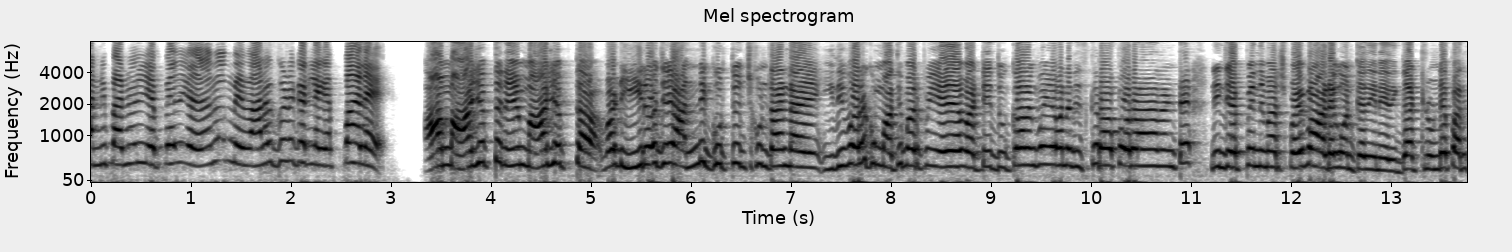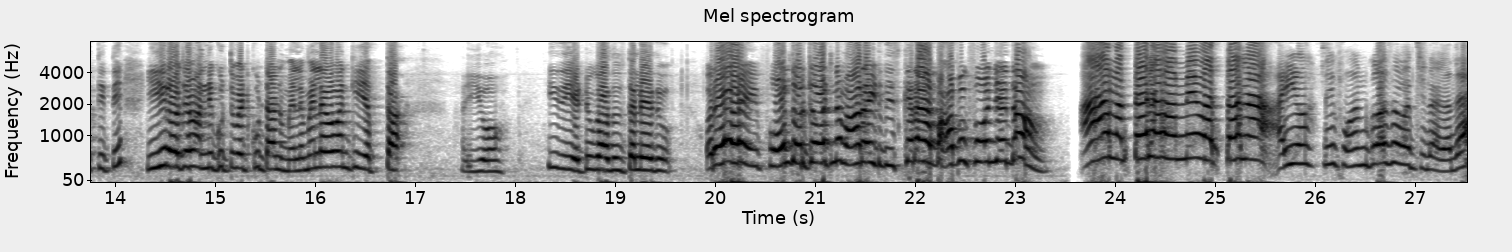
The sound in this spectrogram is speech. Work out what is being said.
అన్ని పనులు చెప్పేది కదా మమ్మీ. వాళ్ళకు కూడా చెప్పాలి ఆ మా చెప్తానే మా చెప్తా. వాడు ఈ రోజే అన్ని గుర్తుంచుకుంటాండా. ఇది వరకు మతి మరిపోయే ఏ దుకాణం పోయి ఏమైనా తీసుకురాపోరా అని అంటే నేను చెప్పింది మర్చిపోయి వాడే కొనుక తినేది. గట్లుండే పరిస్థితి. ఈ రోజే అన్ని గుర్తుపెట్టుకుంటాను. మెల్లమెల్లగా వానికి చెప్తా. అయ్యో ఇది ఎటు కదులుతలేదు. ఒరే ఫోన్ దొరకబట్టిన మారా ఇటు తీసుకురా. బాబుకి ఫోన్ చేద్దాం. వస్తానా మమ్మీ వస్తానా. అయ్యో నీ ఫోన్ కోసం వచ్చినా కదా?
